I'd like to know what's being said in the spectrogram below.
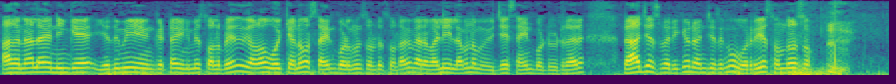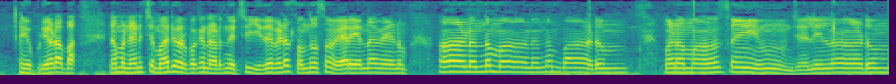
அதனால் நீங்கள் எதுவுமே என்கிட்ட இனிமேல் சொல்ல முடியாது. இதெல்லாம் ஓகேனா ஒரு சைன் போடுங்கன்னு சொல்லிட்டு சொல்கிறாங்க வேறு வழி இல்லாமல் நம்ம விஜய் சைன் போட்டு விட்டுறாரு. ராஜேஸ்வரிக்கும் ரஞ்சித்துக்கும் ஒரே சந்தோஷம். எப்படியோடாப்பா நம்ம நினச்ச மாதிரி ஒரு பக்கம் நடந்துச்சு இதை விட சந்தோஷம் வேற என்ன வேணும்? ஆனந்தம் ஆனந்தம் பாடும். மனமாசையும் ஜலிலாடும்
